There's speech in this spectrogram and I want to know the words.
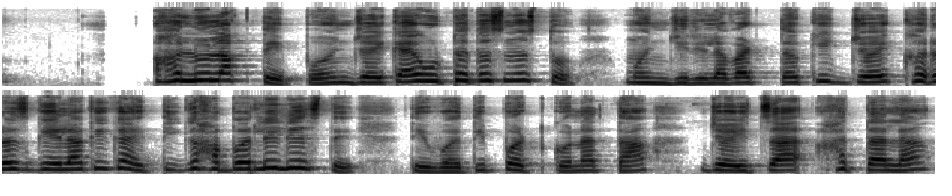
हलू लागते. पण जय काय उठतच नसतो. मंजिरीला वाटतं की जय खरंच गेला की काय? ती घाबरलेली असते. तेव्हा ती पटकन आता जयचा हाताला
